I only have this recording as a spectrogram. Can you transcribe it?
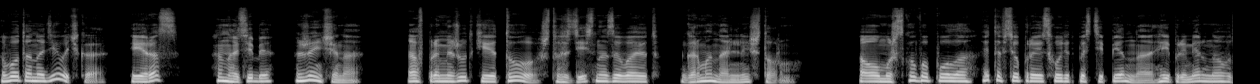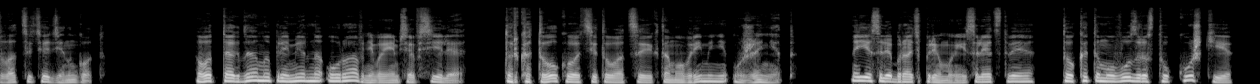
Вот она девочка, и раз, на тебе, женщина. А в промежутке то, что здесь называют гормональный шторм. А у мужского пола это все происходит постепенно и примерно в 21 год. Вот тогда мы примерно уравниваемся в силе, только толку от ситуации к тому времени уже нет. Если брать прямые следствия, то к этому возрасту кошки,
